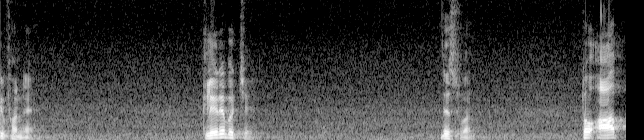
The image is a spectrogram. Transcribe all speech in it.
टिफन है क्लियर है बच्चे दिस वन तो आप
